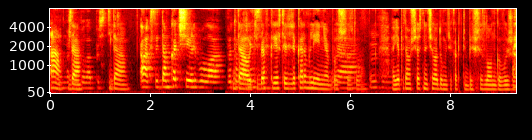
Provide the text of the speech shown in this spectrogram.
А, можно да. было опустить. Да. А, кстати, там качель была в этом Да, кресле. у тебя в кресле для кормления был да. шезлонг. Угу. А я потому что сейчас начала думать, а как ты без шезлонга выжила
